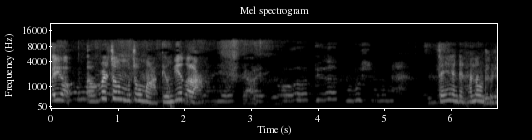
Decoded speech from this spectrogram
哎呦，呃，味重不重嘛？顶鼻子了。咱先给它弄出去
